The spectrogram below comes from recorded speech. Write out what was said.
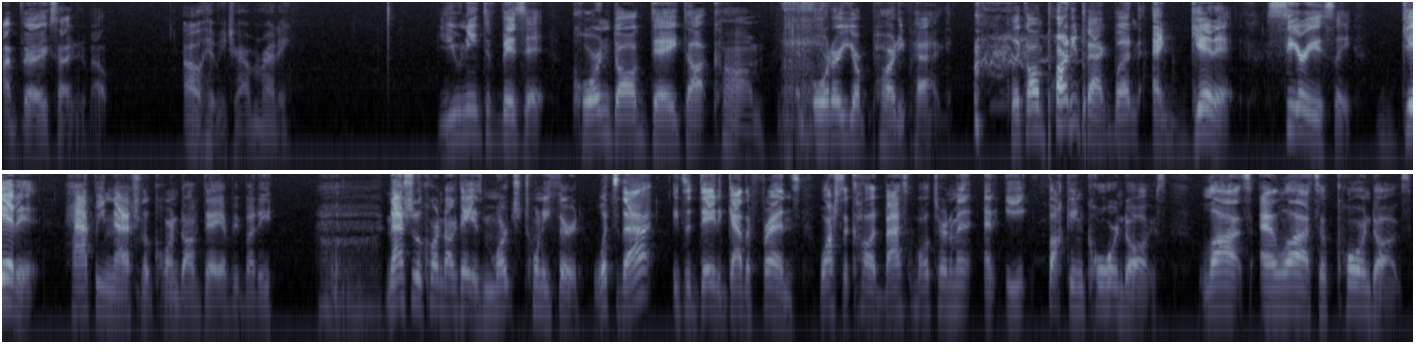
I'm very excited about. Oh, hit me, Trav. I'm ready. You need to visit corndogday.com and order your party pack. Click on party pack button and get it. Seriously, get it. Happy National Corn Dog Day, everybody. National Corn Dog Day is March 23rd. What's that? It's a day to gather friends, watch the college basketball tournament, and eat fucking corn dogs. Lots and lots of corn dogs.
